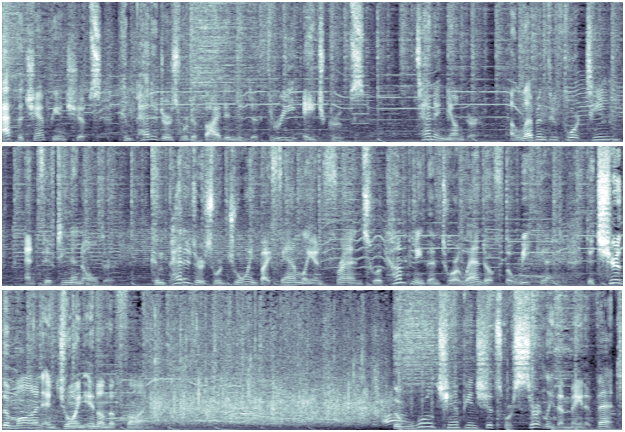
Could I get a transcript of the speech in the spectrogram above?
At the championships, competitors were divided into three age groups 10 and younger, 11 through 14, and 15 and older. Competitors were joined by family and friends who accompanied them to Orlando for the weekend to cheer them on and join in on the fun. The World Championships were certainly the main event,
